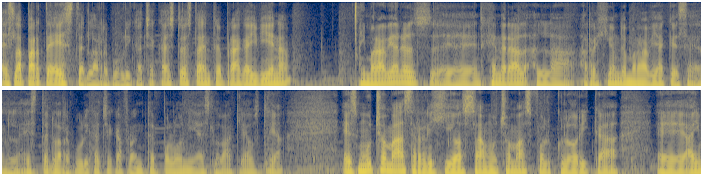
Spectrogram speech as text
es la parte este de la República Checa. Esto está entre Praga y Viena y Moravia eh, en general, la región de Moravia, que es el este de la República Checa, frente a Polonia, Eslovaquia, Austria, es mucho más religiosa, mucho más folclórica. Eh, hay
